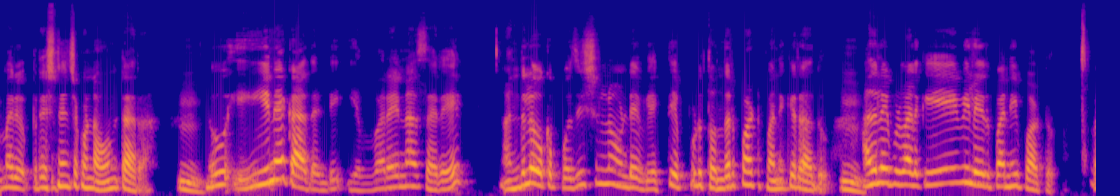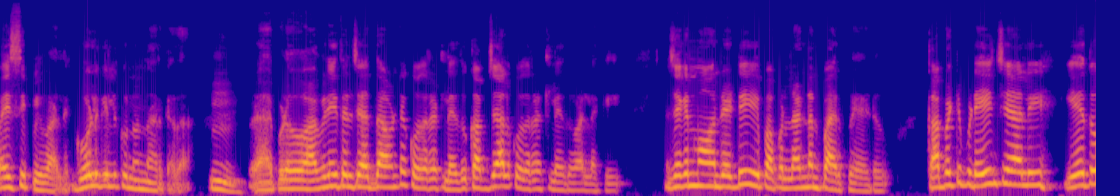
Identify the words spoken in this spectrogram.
మరి ప్రశ్నించకుండా ఉంటారా? నువ్వు ఈయనే కాదండి ఎవరైనా సరే అందులో ఒక పొజిషన్లో ఉండే వ్యక్తి ఎప్పుడు తొందరపాటు పనికిరాదు. అందులో ఇప్పుడు వాళ్ళకి ఏమీ లేదు పని పాటు. వైసీపీ వాళ్ళు. గోల్డ్ గిల్లుకుని ఉన్నారు కదా. ఇప్పుడు అవినీతులు చేద్దామంటే కుదరట్లేదు. కబ్జాలు కుదరట్లేదు వాళ్ళకి. జగన్మోహన్ రెడ్డి పాపం లండన్ పారిపోయాడు. కాబట్టి ఇప్పుడు ఏం చేయాలి? ఏదో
